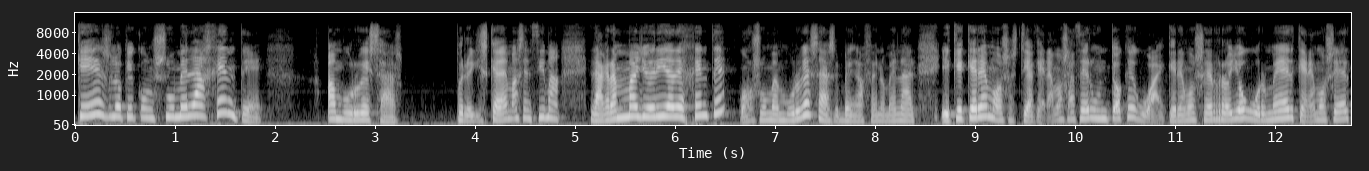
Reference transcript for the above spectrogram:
¿qué es lo que consume la gente? Hamburguesas, pero es que además encima la gran mayoría de gente consume hamburguesas, venga, fenomenal. ¿Y qué queremos? Hostia, queremos hacer un toque guay, queremos ser rollo gourmet, queremos ser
